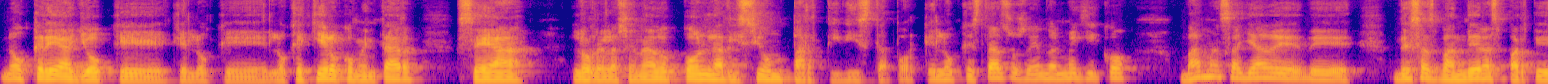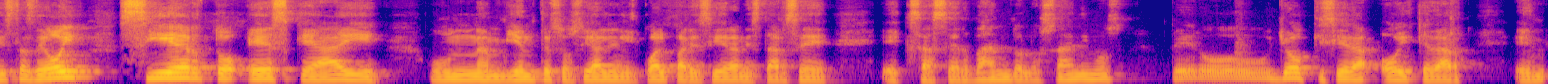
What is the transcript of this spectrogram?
no crea yo que, lo que lo que quiero comentar sea lo relacionado con la visión partidista, porque lo que está sucediendo en México va más allá de, de, de esas banderas partidistas de hoy. Cierto es que hay un ambiente social en el cual parecieran estarse exacerbando los ánimos, pero yo quisiera hoy quedar en,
